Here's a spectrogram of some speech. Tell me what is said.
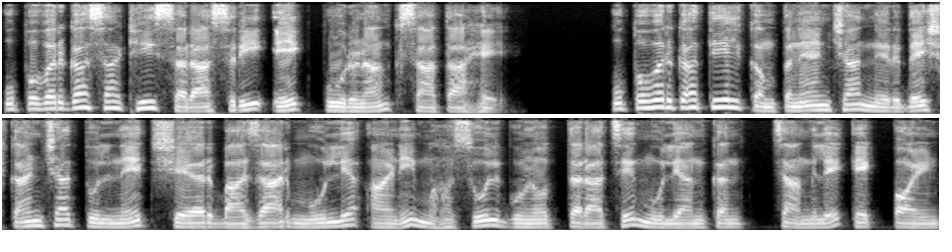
उपवर्गासाठी सरासरी एक पूर्णांक सात आहे. उपवर्गातील कंपन्यांच्या निर्देशकांच्या तुलनेत शेअर बाजार मूल्य आणि महसूल गुणोत्तराचे मूल्यांकन चांगले एक पॉइंट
